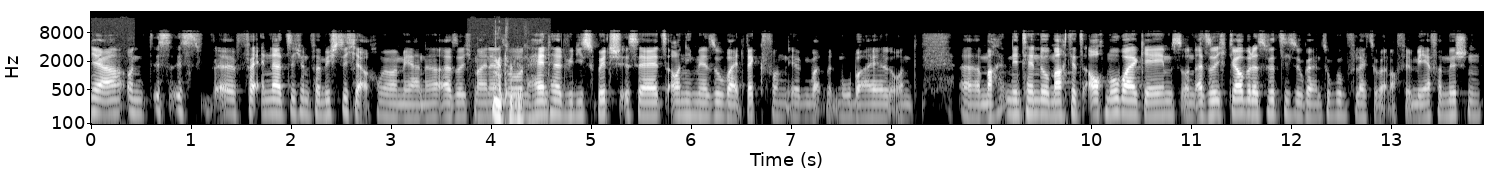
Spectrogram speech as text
Ja, und es, es äh, verändert sich und vermischt sich ja auch immer mehr, ne? Also ich meine, so Natürlich. ein Handheld wie die Switch ist ja jetzt auch nicht mehr so weit weg von irgendwas mit Mobile und äh, macht, Nintendo macht jetzt auch Mobile Games und also ich glaube, das wird sich sogar in Zukunft vielleicht sogar noch viel mehr vermischen.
